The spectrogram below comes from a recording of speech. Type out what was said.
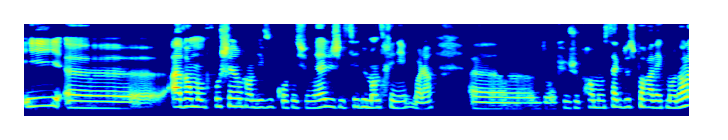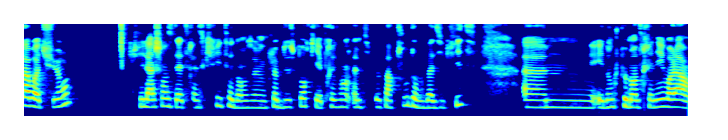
et euh, avant mon prochain rendez-vous professionnel, j'essaie de m'entraîner, voilà. Euh, donc je prends mon sac de sport avec moi dans la voiture. J'ai la chance d'être inscrite dans un club de sport qui est présent un petit peu partout, donc Basic Fit. Euh, et donc je peux m'entraîner, voilà,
